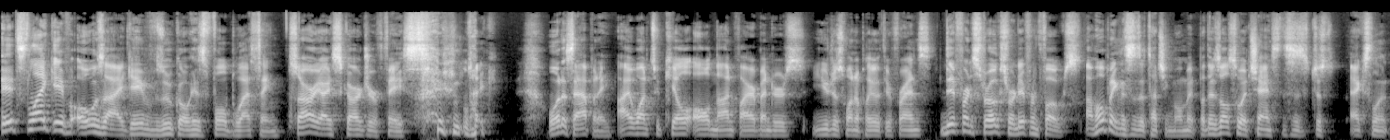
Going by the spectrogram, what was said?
It's like if Ozai gave Zuko his full blessing. Sorry I scarred your face. like what is happening? I want to kill all non-firebenders. You just want to play with your friends. Different strokes for different folks. I'm hoping this is a touching moment, but there's also a chance this is just excellent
